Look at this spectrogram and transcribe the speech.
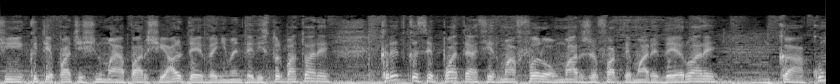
și cât e pace și nu mai apar și alte evenimente disturbatoare, cred că se poate afirma fără o marjă foarte mare de eroare că acum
